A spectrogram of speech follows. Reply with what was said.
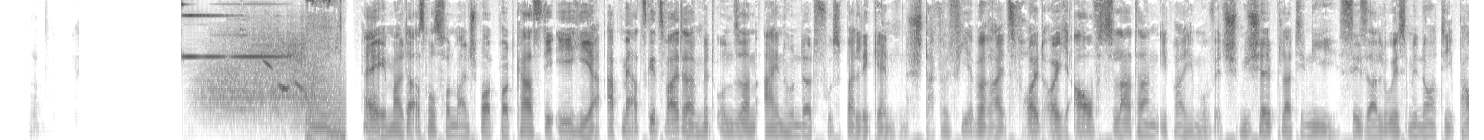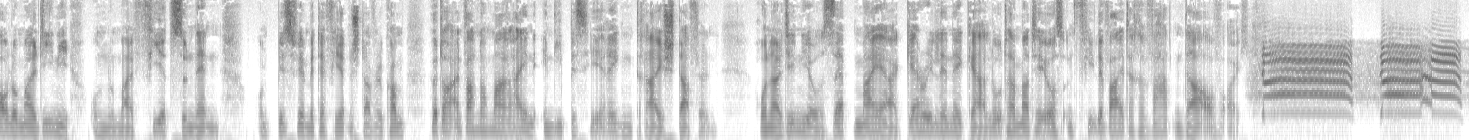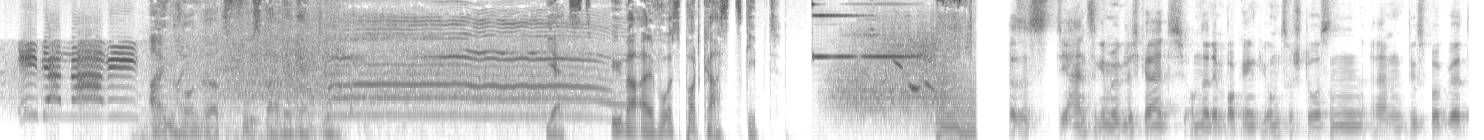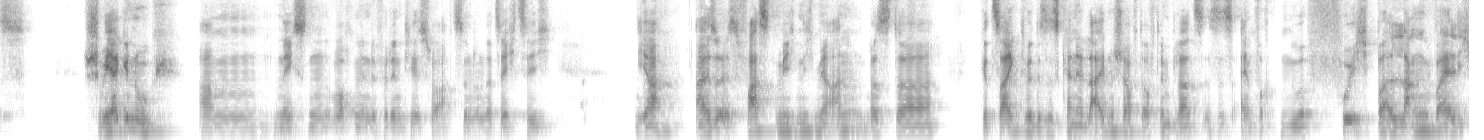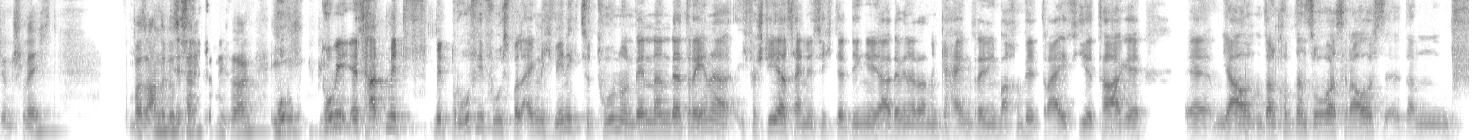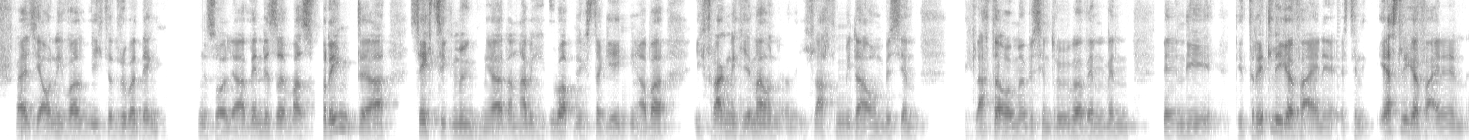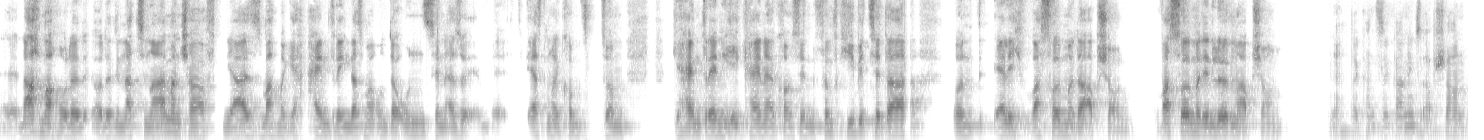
Hey, Malte Asmus von meinsportpodcast.de hier. Ab März geht's weiter mit unseren 100 Fußballlegenden. Staffel 4 bereits. Freut euch auf Zlatan Ibrahimovic, Michel Platini, Cesar Luis Minotti, Paolo Maldini, um nur mal vier zu nennen. Und bis wir mit der vierten Staffel kommen, hört doch einfach noch mal rein in die bisherigen drei Staffeln. Ronaldinho, Sepp Meyer, Gary Lineker, Lothar Matthäus und viele weitere warten da auf euch. 100 Fußballlegenden. Jetzt. Überall, wo es Podcasts gibt. Das ist die einzige Möglichkeit, unter dem Bock irgendwie umzustoßen. Ähm, Duisburg wird schwer genug am nächsten Wochenende für den TSV 1860. Ja, also es fasst mich nicht mehr an, was da gezeigt wird. Es ist keine Leidenschaft auf dem Platz. Es ist einfach nur furchtbar langweilig und schlecht. Was anderes Es- kann ich doch nicht sagen. Ich, Tobi, es hat mit, mit Profifußball eigentlich wenig zu tun. Und wenn dann der Trainer, ich verstehe ja seine Sicht der Dinge, ja, wenn er dann ein Geheimtraining machen will, drei, vier Tage, äh, ja, und dann kommt dann sowas raus, äh, dann pff, weiß ich auch nicht, wie ich darüber denken soll. Ja, wenn das was bringt, ja, 60 München, ja, dann habe ich überhaupt nichts dagegen. Aber ich frage mich immer und, ich lache mich da auch ein bisschen, ich lache da auch immer ein bisschen drüber, wenn, wenn, wenn die, die Drittligavereine es den Erstligavereinen äh, nachmachen oder, oder die Nationalmannschaften, ja, das machen wir Geheimtraining, dass wir unter uns sind. Also äh, erstmal kommt zum Geheimtraining eh keiner, kommt sind fünf Kiebitze da und ehrlich, was soll man da abschauen? Was soll man den Löwen abschauen? Ja, da kannst du gar nichts abschauen.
